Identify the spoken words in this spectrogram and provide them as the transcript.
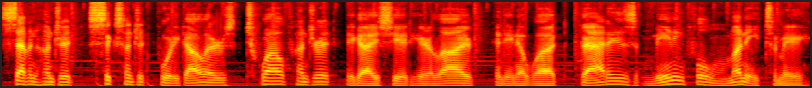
700 $640, 1200 You guys see it here live. And you know what? That is meaningful money to me.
